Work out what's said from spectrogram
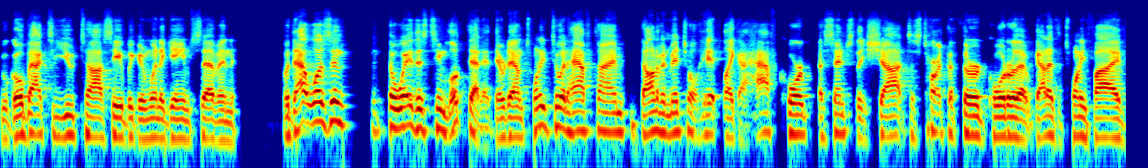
We'll go back to Utah, see if we can win a game seven. But that wasn't the way this team looked at it. They were down 22 at halftime. Donovan Mitchell hit like a half court essentially shot to start the third quarter that got it to 25.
